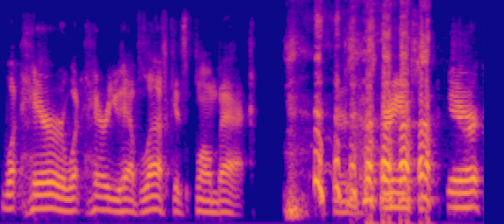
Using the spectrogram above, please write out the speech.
what hair or what hair you have left gets blown back. There's an experience you share.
